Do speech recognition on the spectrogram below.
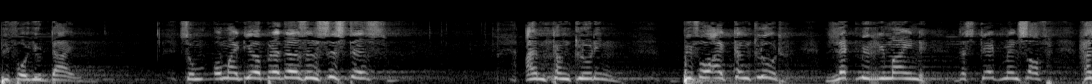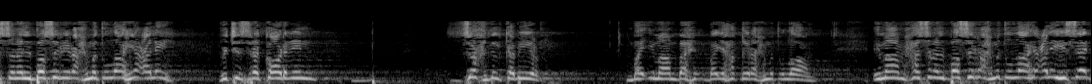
before you die. So, oh my dear brothers and sisters, I'm concluding. Before I conclude, let me remind the statements of Hassan al-Basri rahmatullahi alayh, which is recorded in Zuhd al-Kabir by Imam Bayhaqi rahmatullah. Imam Hassan al-Basri rahmatullahi alayhi said,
